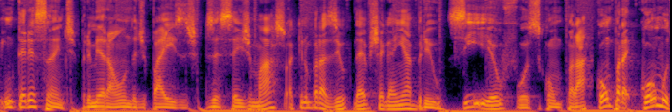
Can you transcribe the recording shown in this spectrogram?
interessante. Primeira onda de países 16 de março, aqui no Brasil deve chegar em abril. Se eu fosse comprar, compra como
